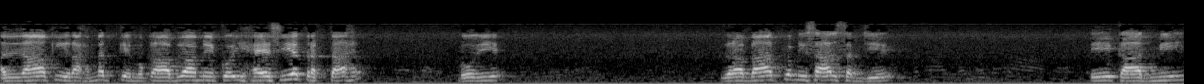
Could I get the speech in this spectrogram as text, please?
اللہ کی رحمت کے مقابلہ میں کوئی حیثیت رکھتا ہے؟ بولیے۔ ذرا بات کو مثال سمجھیے۔ ایک آدمی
